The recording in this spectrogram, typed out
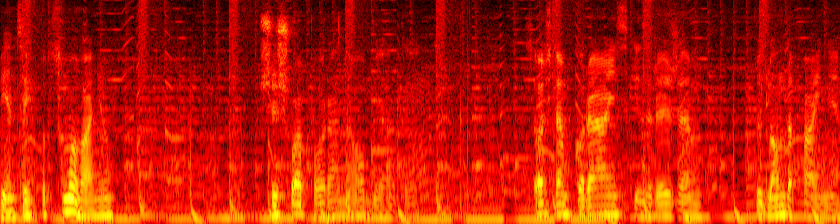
Więcej w podsumowaniu. Przyszła pora na obiadek. Coś tam koreańskie z ryżem. Wygląda fajnie.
